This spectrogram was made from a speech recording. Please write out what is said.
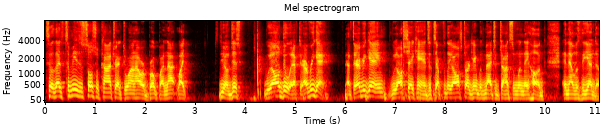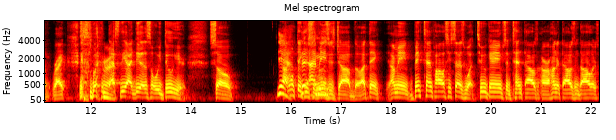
so that's to me is a social contract Juwan Howard broke by not like, you know, just we all do it after every game. After every game, we all shake hands, except for the All Star game with Magic Johnson when they hugged, and that was the end of it, right? but right. that's the idea. That's what we do here. So yeah, I don't think he should I mean, lose his job, though. I think, I mean, Big Ten policy says what? Two games and ten thousand or hundred thousand dollars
